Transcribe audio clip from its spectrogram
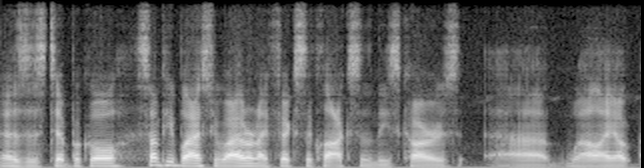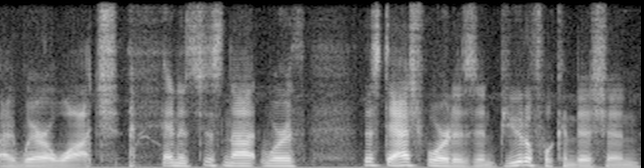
as is typical. Some people ask me, why don't I fix the clocks in these cars? Uh, well, I, I wear a watch, and it's just not worth... This dashboard is in beautiful condition,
